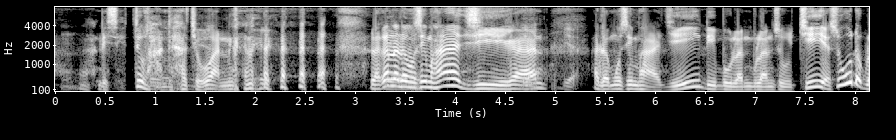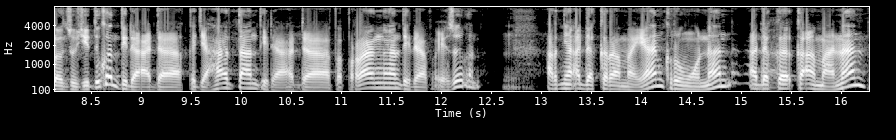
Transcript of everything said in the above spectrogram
Hmm. nah, di situ Betul, ada iya. cuan kan lah kan Iya, ada betul. musim haji kan Ya, ya. ada musim haji di bulan-bulan suci ya sudah bulan suci itu kan tidak ada kejahatan tidak ada peperangan tidak apa ya sudah kan Hmm. artinya ada keramaian kerumunan ada Nah. ke- keamanan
